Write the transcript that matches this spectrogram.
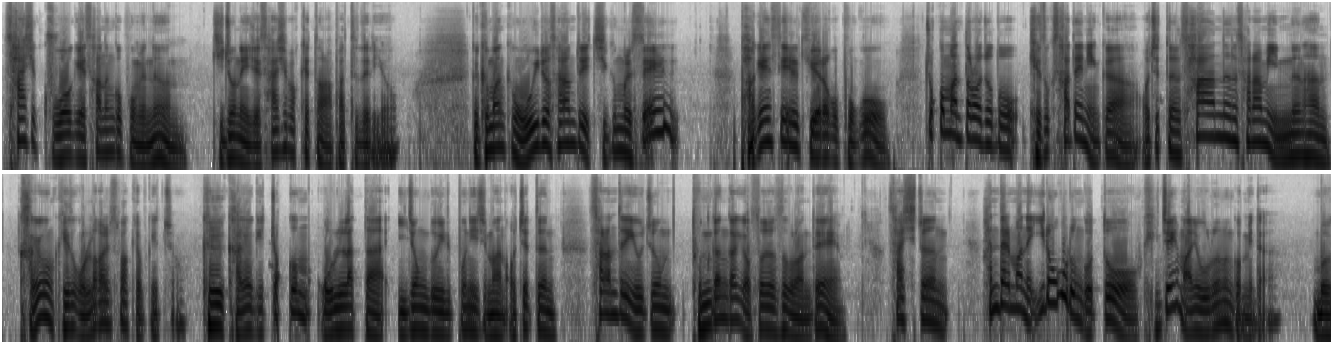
49억에 사는 거 보면은 기존에 이제 40억 했던 아파트들이요. 그만큼 오히려 사람들이 지금을 세일 박앤세일 기회라고 보고 조금만 떨어져도 계속 사대니까 어쨌든 사는 사람이 있는 한 가격은 계속 올라갈 수밖에 없겠죠. 그 가격이 조금 올랐다 이 정도일 뿐이지만 어쨌든 사람들이 요즘 돈 감각이 없어져서 그런데 사실은 한 달 만에 1억 오른 것도 굉장히 많이 오르는 겁니다. 뭐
